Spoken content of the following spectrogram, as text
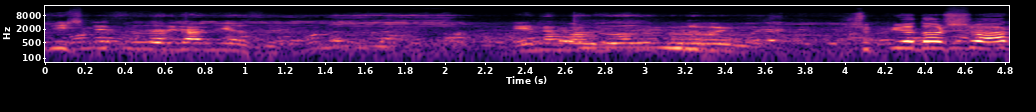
ত্রিশ কেজি দুধের গাভি আছে। এই নাম্বার যোগাযোগ করে হইবে। সুপ্রিয় দর্শক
